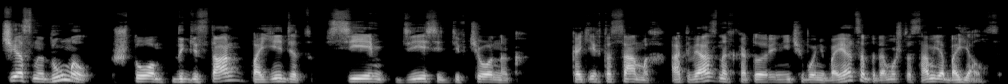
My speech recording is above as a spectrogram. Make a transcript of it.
Честно думал, что Дагестан поедет 7-10 девчонок каких-то самых отвязных, которые ничего не боятся, потому что сам я боялся.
